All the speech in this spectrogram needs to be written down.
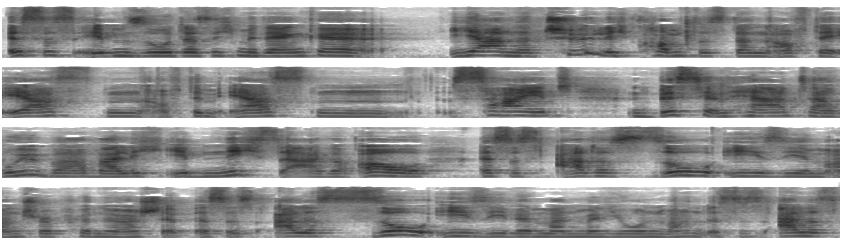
ist es eben so, dass ich mir denke, ja, natürlich kommt es dann auf der ersten, auf dem ersten Site ein bisschen härter rüber, weil ich eben nicht sage, oh, es ist alles so easy im Entrepreneurship. Es ist alles so easy, wenn man Millionen macht. Es ist alles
